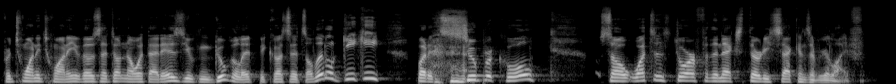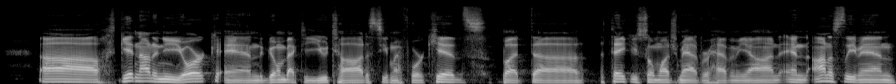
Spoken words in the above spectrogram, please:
for 2020. For Those that don't know what that is, you can Google it because it's a little geeky, but it's super cool. So, what's in store for the next 30 seconds of your life? Uh, getting out of New York and going back to Utah to see my four kids. But uh, thank you so much, Matt, for having me on. And honestly, man,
